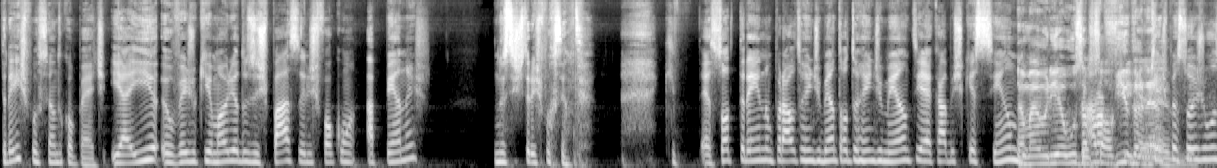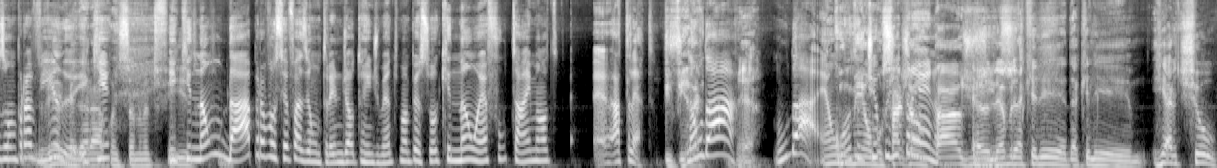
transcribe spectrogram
3% compete. E aí eu vejo que a maioria dos espaços eles focam apenas nesses 3%. que é só treino para alto rendimento, alto rendimento, e acaba esquecendo A maioria usa pra que vida, quer- né? que as pessoas usam pra vida. E que, e que não dá pra você fazer um treino de alto rendimento pra uma pessoa que não é full-time é, atleta. Viver não na- dá. É. Não dá. É um Comer, outro tipo almoçar, de treino. jantar, Eu lembro daquele, daquele reality show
